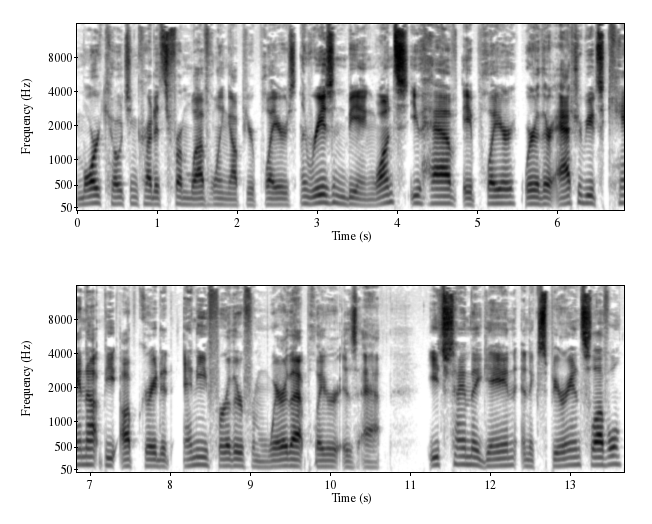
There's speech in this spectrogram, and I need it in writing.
more coaching credits from leveling up your players. The reason being, once you have a player where their attributes cannot be upgraded any further from where that player is at, each time they gain an experience level,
